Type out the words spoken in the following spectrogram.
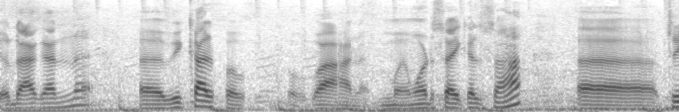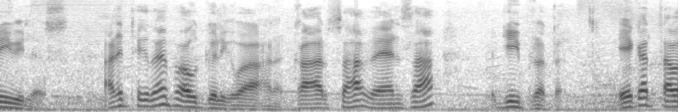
යොදාගන්න විකල්ප වාහන. මොඩ සයිකල් සහ ත්‍රීවිලස් අනිත් එක තමයි පෞද්ගලික වාහන. කාර් සහ වෑන් සහ ජීප්‍රත ඒකත් තව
